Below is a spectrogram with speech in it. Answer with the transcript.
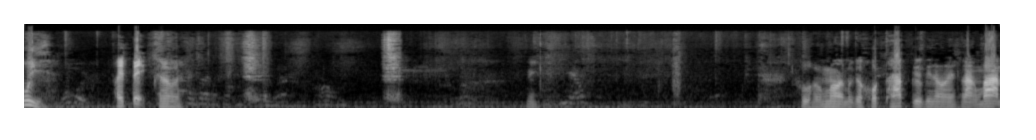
อุ้ยไฟเตะกันเลยนี่ผูข้างนอกมันก็คดพักอยู่พี่น้อยหลังบ้าน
